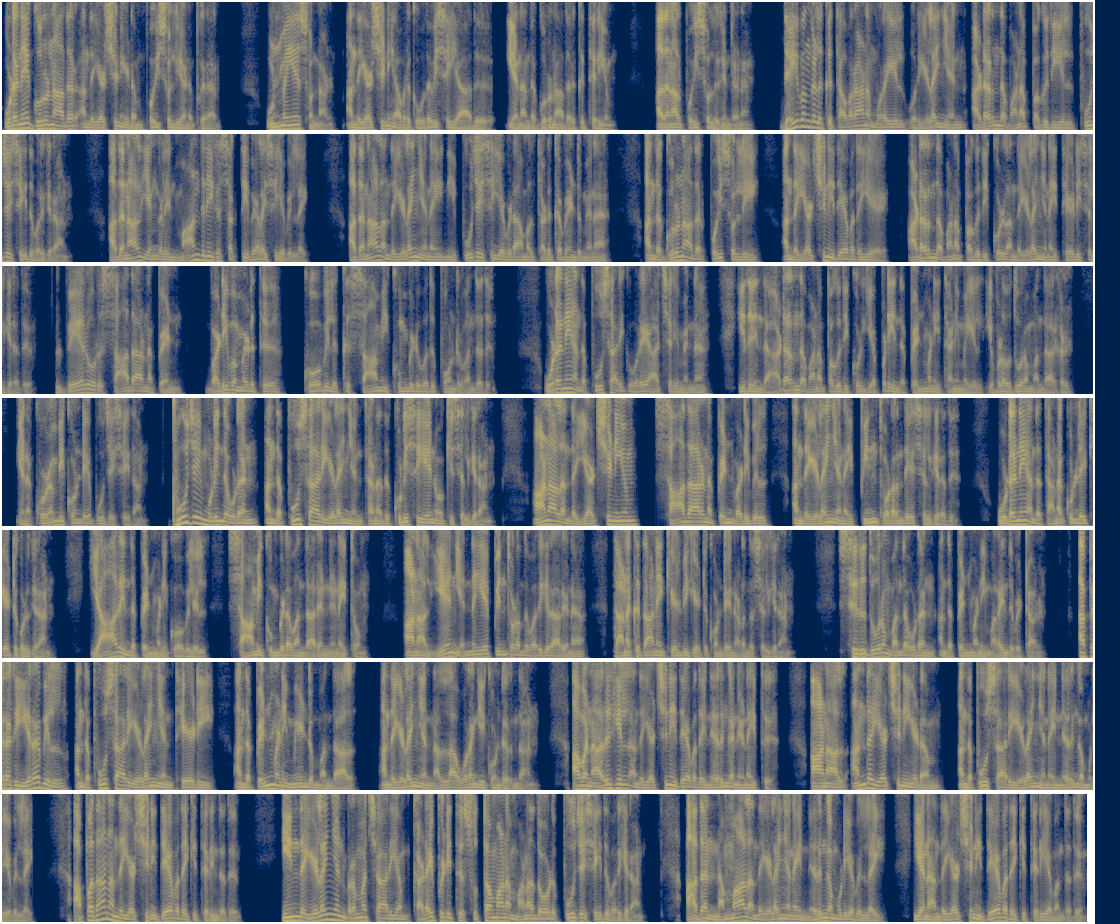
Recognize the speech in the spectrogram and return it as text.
உடனே குருநாதர் அந்த யட்சினியிடம் பொய் சொல்லி அனுப்புகிறார். உண்மையே சொன்னாள் அந்த யட்சினி அவருக்கு உதவி செய்யாது என அந்த குருநாதருக்கு தெரியும். அதனால் பொய் சொல்லுகின்றன. தெய்வங்களுக்கு தவறான முறையில் ஒரு இளைஞன் அடர்ந்த வனப்பகுதியில் பூஜை செய்து வருகிறான். அதனால் எங்களின் மாந்திரீக சக்தி வேலை செய்யவில்லை. அதனால் அந்த இளைஞனை நீ பூஜை செய்ய விடாமல் தடுக்க வேண்டும் என அந்த குருநாதர் பொய் சொல்லி அந்த யட்சினி தேவதையே அடர்ந்த வனப்பகுதிக்குள் அந்த இளைஞனை தேடி செல்கிறது. வேறொரு சாதாரண பெண் வடிவம் எடுத்து கோவிலுக்கு சாமி கும்பிடுவது போன்று வந்தது. உடனே அந்த பூசாரிக்கு ஒரே ஆச்சரியம் என்ன? இது இந்த அடர்ந்த வனப்பகுதிக்குள் எப்படி இந்த பெண்மணி தனிமையில் இவ்வளவு தூரம் வந்தார்கள்? என குழம்பிக் கொண்டே பூஜை செய்தான். பூஜை முடிந்தவுடன் அந்த பூசாரி இளைஞன் தனது குடிசையை நோக்கி செல்கிறான். ஆனால் அந்த யட்சினியும் சாதாரண பெண் வடிவில் அந்த இளைஞனை பின்தொடர்ந்தே செல்கிறது. உடனே அந்த தனக்குள்ளே கேட்டுக்கொள்கிறான். யார் இந்த பெண்மணி கோவிலில் சாமி கும்பிட வந்தார் என நினைத்தோம்? ஆனால் ஏன் என்னையே பின்தொடர்ந்து வருகிறார் என தனக்கு தானே கேள்வி கேட்டுக்கொண்டே நடந்து செல்கிறான். சிறு தூரம் வந்தவுடன் அந்த பெண்மணி மறைந்து விட்டாள். அப்பிறகு இரவில் அந்த பூசாரி இளைஞன் தேடி அந்த பெண்மணி மீண்டும் வந்தால் அந்த இளைஞன் நல்லா உறங்கிக் கொண்டிருந்தான். அவன் அருகில் அந்த யட்சினி தேவதை நெருங்க நினைத்து ஆனால் அந்த யட்சினியிடம் அந்த பூசாரி இளைஞனை நெருங்க முடியவில்லை. அப்பதான் அந்த யட்சினி தேவதைக்கு தெரிந்தது. இந்த இளைஞன் பிரம்மச்சாரியம் கடைபிடித்து சுத்தமான மனதோடு பூஜை செய்து வருகிறான். அதன் நம்மால் அந்த இளைஞனை நெருங்க முடியவில்லை என அந்த யட்சினி தேவதைக்கு தெரிய வந்தது.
